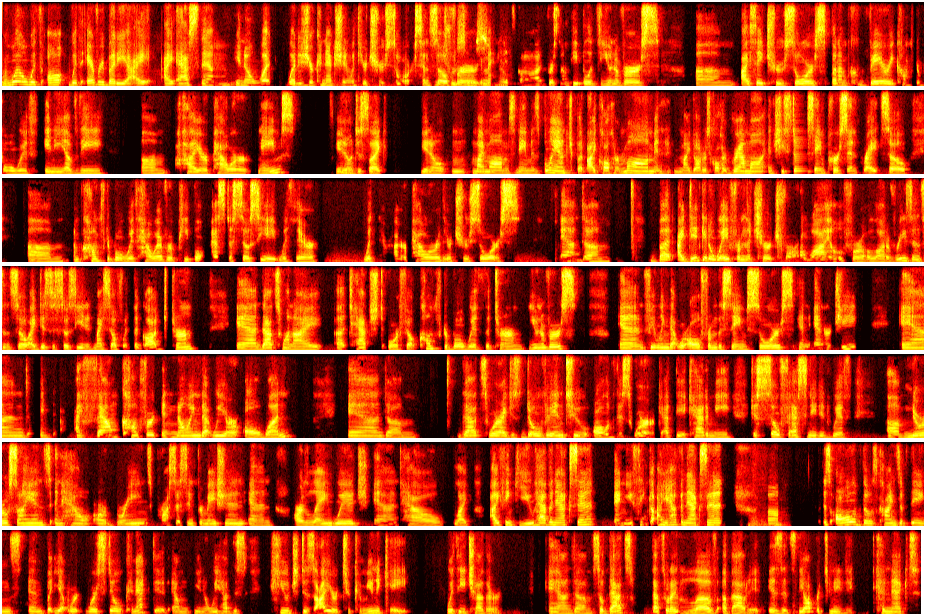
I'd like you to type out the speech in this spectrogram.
well, with all with everybody, I I ask them, you know, what what is your connection with your true source? And so, for source. many, it's God. For some people, it's universe. Um, I say true source, but I'm very comfortable with any of the um, higher power names. You yeah. know, just like you know, m- my mom's name is Blanche, but I call her mom, and my daughters call her grandma, and she's still the same person, right? So um, I'm comfortable with however people best associate with their with their higher power or their true source. And um, but I did get away from the church for a while for a lot of reasons, and so I disassociated myself with the God term and that's when I attached or felt comfortable with the term universe. and feeling that we're all from the same source and energy. And I, I found comfort in knowing that we are all one. And um, that's where I just dove into all of this work at the academy, just so fascinated with um, neuroscience and how our brains process information and our language and how like i think you have an accent and you think i have an accent um, just all of those kinds of things and but yet we're we're still connected and you know we have this huge desire to communicate with each other. And um, so that's that's what i love about it is it's the opportunity to connect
